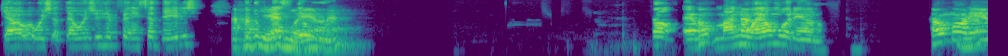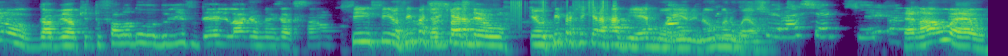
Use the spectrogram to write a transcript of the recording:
que é hoje, até hoje referência deles. A Javier Moreno, né? Não, é Manuel Moreno. É o Moreno, Gabriel, que tu falou do, do livro dele lá de organização. Sim, sim, eu sempre achei que era. Eu, eu sempre achei que era Javier Moreno e não Manuel. É Naruel.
